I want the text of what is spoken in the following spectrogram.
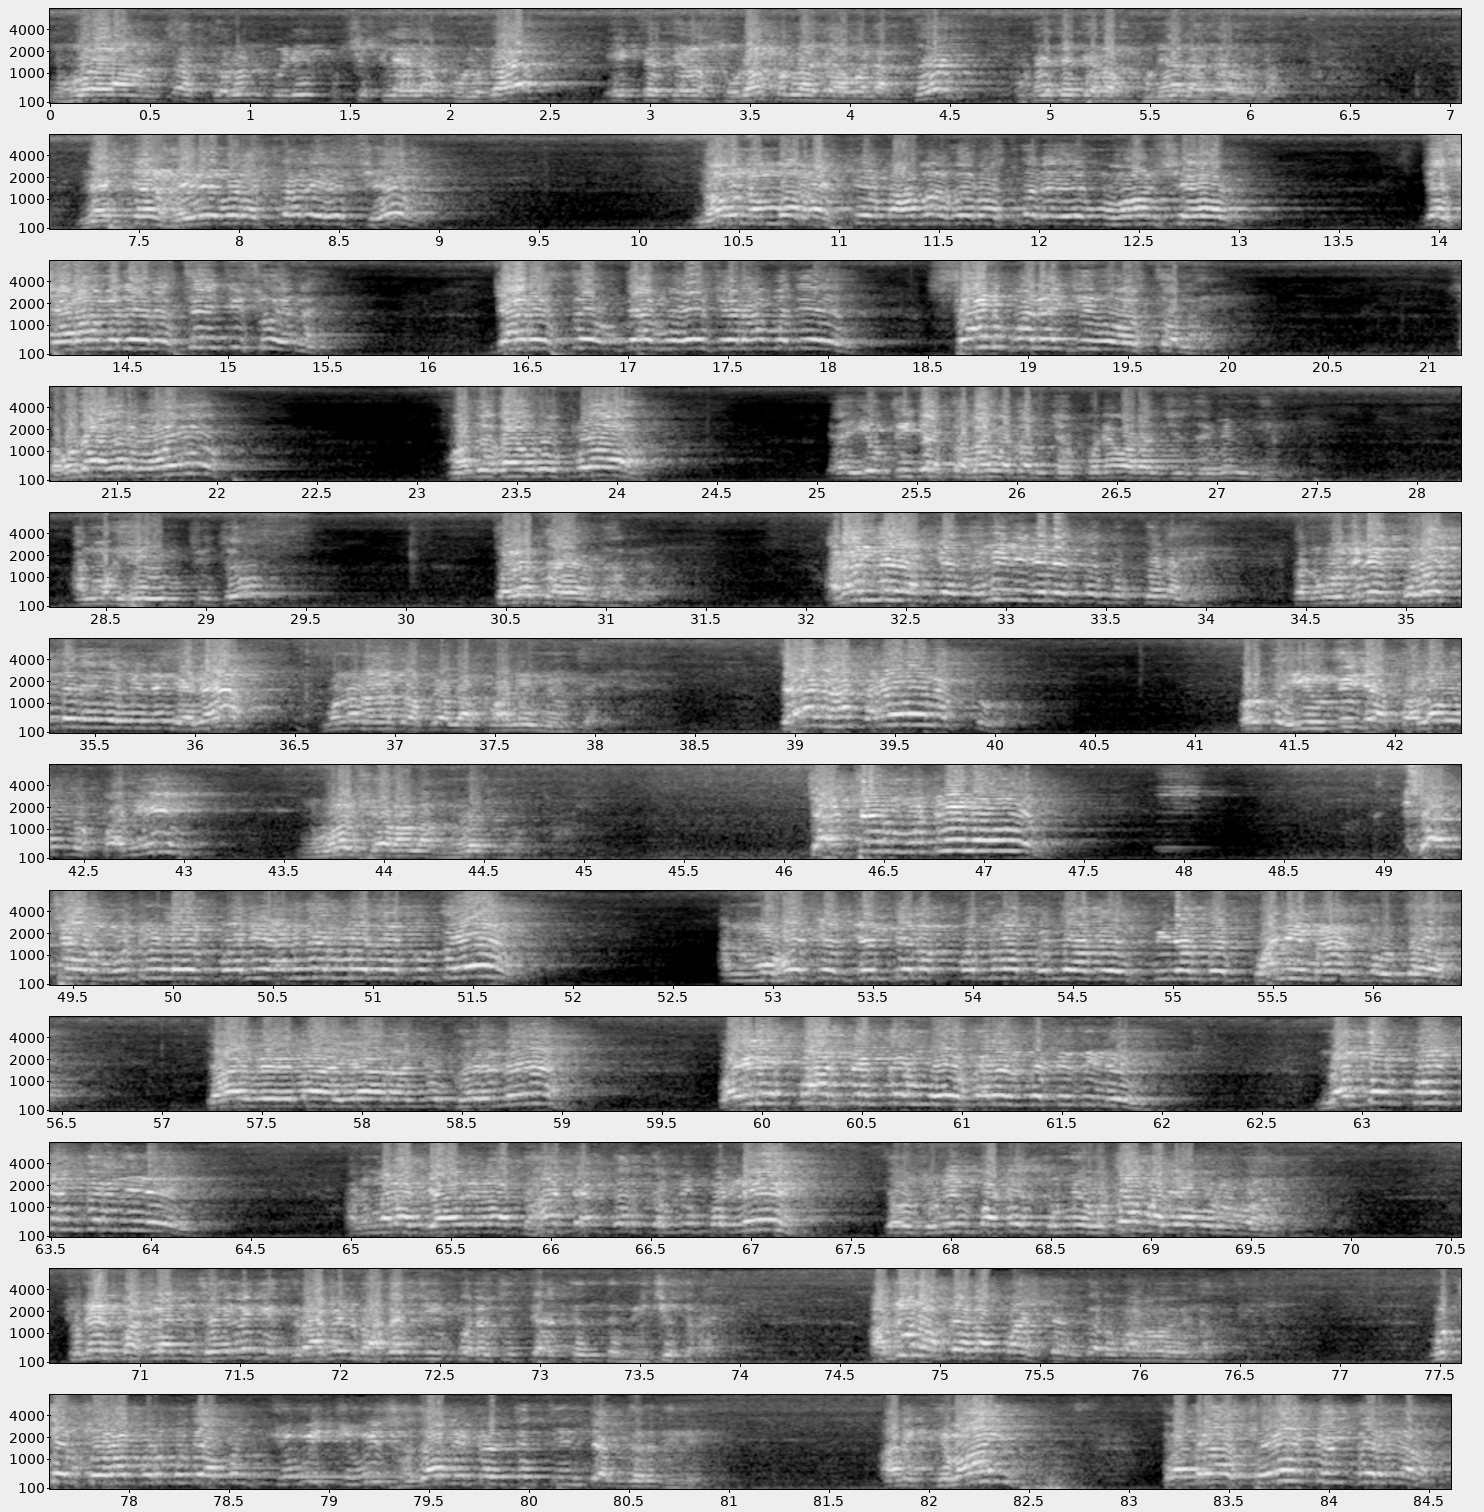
मोहळा आमचा तरुण पिढी शिकलेला मुलगा एक तर त्याला सोलापूरला जावं लागतं नाही तर त्याला पुण्याला जावं लागतं. नॅशनल हायवेवर असणारं हे शहर नऊ नंबर राष्ट्रीय महामार्गावर असणारं हे मोहन शहर ज्या शहरामध्ये रस्त्याची सोय नाही ज्या रस्ते त्या मोहन शहरामध्ये सांडपाण्याची व्यवस्था नाही. सौदागर भाऊ माझं गाव रोपळा. या युवतीच्या तलावात आमच्या परिवाराची जमीन गेली. आणि मग हे युवतीचं तळ तयार झालं. आनंद आमच्या जमिनी गेल्याचं दुःख नाही. पण उजनी कोणाच तरी जमिनी गेल्या म्हणून आज आपल्याला पाणी मिळत आहे त्याग हा करावा लागतो. परंतु युवतीच्या तलावातलं पाणी मोहोळ शहराला मिळत नव्हतं. चार चार मोटरी लावून चार चार मोटरी लावून पाणी अणगारला जात होतं. आणि मोहच्या जनतेला पंधरा पंधरा दिवस पिण्याचं पाणी मिळत नव्हतं. त्यावेळेला या राजू खरेने पहिले पाच टँकर मोहकरांसाठी दिले. नंतर पाच टँकर दिले. आणि मला ज्या वेळेला दहा टँकर कमी पडले तेव्हा सुनील पाटील तुम्ही होता माझ्या बरोबर सुनील पाटलांनी सांगितलं की ग्रामीण भागाची परिस्थिती अत्यंत विचित्र आहे. अजून आपल्याला पाच टँकर वाढवावे लागतील. उत्तर सोलापूरमध्ये आपण चोवीस चोवीस हजार लिटरचे तीन टँकर दिले. आणि किमान पंधरा सोळा टँकरनं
